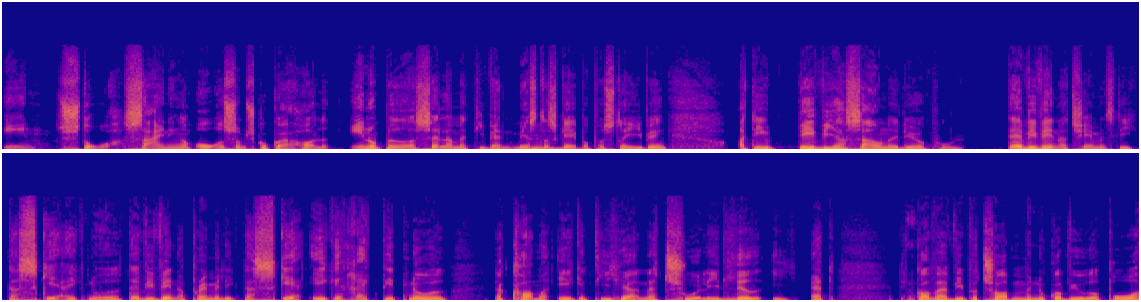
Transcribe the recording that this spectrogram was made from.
en stor signing om året, som skulle gøre holdet endnu bedre, selvom at de vandt mesterskaber mm. på stribe. Ikke? Og det er jo det, vi har savnet i Liverpool. Da vi vinder Champions League, der sker ikke noget. Da vi vinder Premier League, der sker ikke rigtigt noget. Der kommer ikke de her naturlige led i, at det kan godt være, at vi er på toppen, men nu går vi ud og bruger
